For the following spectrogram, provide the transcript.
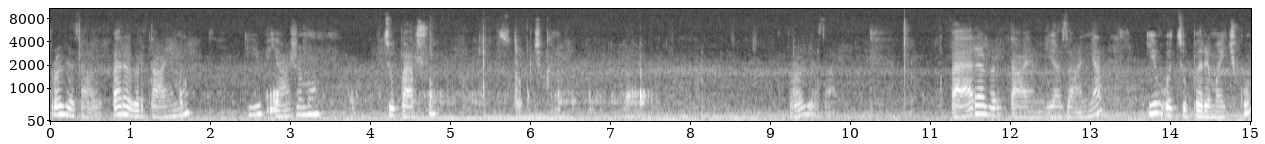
Пров'язали. Перевертаємо і в'яжемо цю першу стопчик. Пров'язали. Перевертаємо в'язання і в оцю перемичку.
